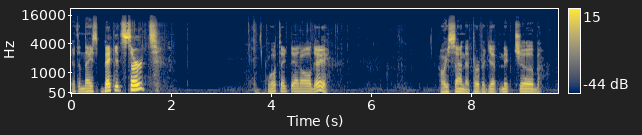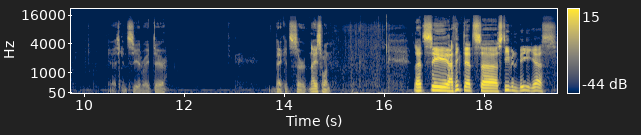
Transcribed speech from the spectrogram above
Got the nice Beckett cert. We'll take that all day. Oh, he signed that perfect. Yep, Nick Chubb. You guys can see it right there. Beckett cert. Nice one. Let's see. I think that's uh, Stephen B. Yes.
